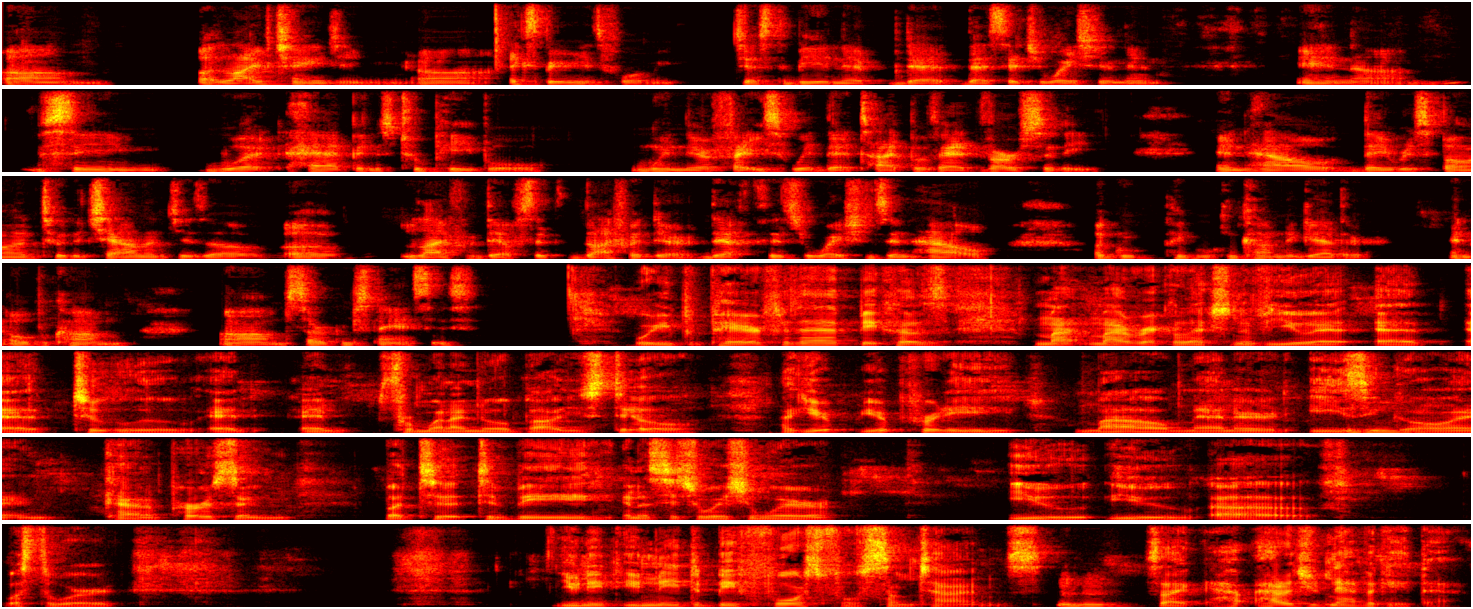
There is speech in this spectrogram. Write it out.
um, a life changing uh, experience for me just to be in that that, that situation and and um, seeing what happens to people when they're faced with that type of adversity and how they respond to the challenges of, of life or death life or death situations and how a group of people can come together and overcome um, circumstances. Were you prepared for that? Because my, my recollection of you at at, at Tougaloo and and from what I know about you still, like you're you're pretty mild mannered, easygoing mm-hmm. kind of person. But to to be in a situation where you you uh what's the word? You need you need to be forceful sometimes. Mm-hmm. It's like how, how did you navigate that?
